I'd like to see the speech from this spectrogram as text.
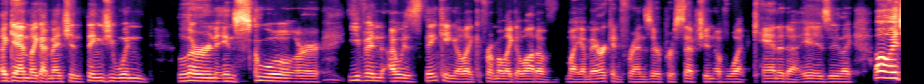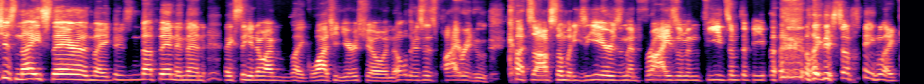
again, like I mentioned, things you wouldn't learn in school or even i was thinking uh, like from uh, like a lot of my american friends their perception of what canada is they're like oh it's just nice there and like there's nothing and then next thing you know i'm like watching your show and oh there's this pirate who cuts off somebody's ears and then fries them and feeds them to people like there's something like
